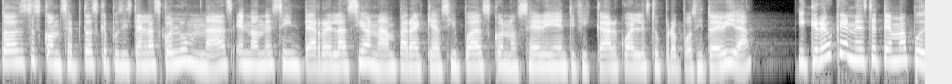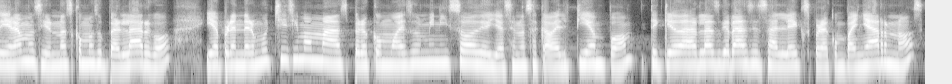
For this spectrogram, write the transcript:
todos estos conceptos que pusiste en las columnas, en donde se interrelacionan para que así puedas conocer e identificar cuál es tu propósito de vida. Y creo que en este tema pudiéramos irnos como súper largo y aprender muchísimo más, pero como es un minisodio y ya se nos acaba el tiempo, te quiero dar las gracias, Alex, por acompañarnos.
